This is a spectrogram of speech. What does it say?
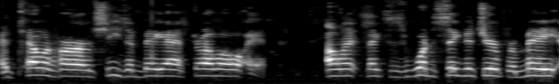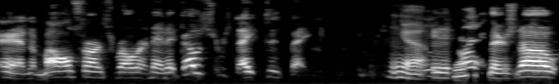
and telling her she's in big ass trouble and. All it takes is one signature from me, and the ball starts rolling, and it goes from state to state. Yeah. It- Right. there's no,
